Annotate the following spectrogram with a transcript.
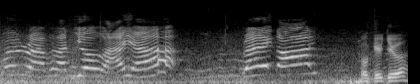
Mới ra anh vô lại vậy? Ra đây coi. con kêu chưa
